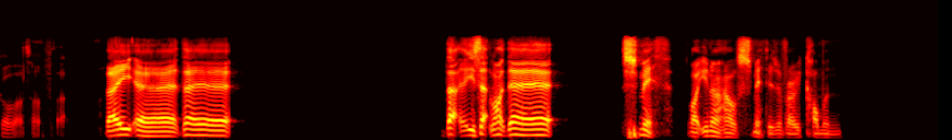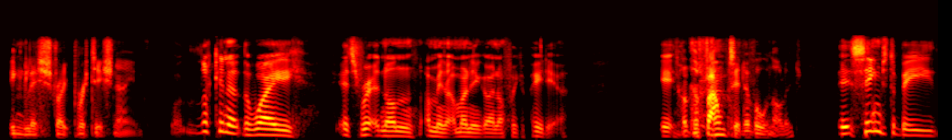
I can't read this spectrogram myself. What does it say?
Got a lot of time for that. they uh, they're that is that like their Smith. Like you know how Smith is a very common English straight British name. Well, looking at the way it's written on, I mean, I'm only going off Wikipedia. It The fountain of all knowledge. it seems to be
